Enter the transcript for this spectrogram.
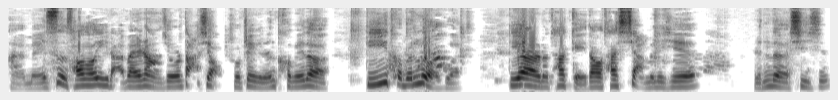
哎，每次曹操一打败仗，就是大笑，说这个人特别的，第一特别乐观，第二呢，他给到他下面那些人的信心。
